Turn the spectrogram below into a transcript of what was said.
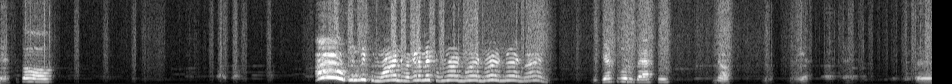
Let's go. Oh, we're gonna make him run! We're gonna make him run, run, run, run, run! Did you have to go to the bathroom? No, no, not yet. Uh,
